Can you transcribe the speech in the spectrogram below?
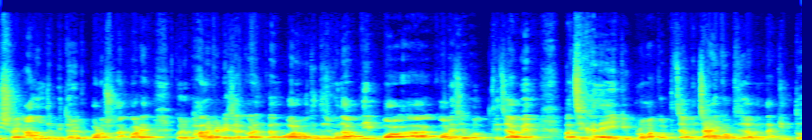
বিষয়, আনন্দের ভিতরে একটু পড়াশোনা করেন, করে ভালো একটা রেজাল্ট করেন। কারণ পরবর্তীতে যখন আপনি কলেজে ভর্তি যাবেন বা যেখানে ডিপ্লোমা করতে যাবেন, যাই করতে যাবেন না কিন্তু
